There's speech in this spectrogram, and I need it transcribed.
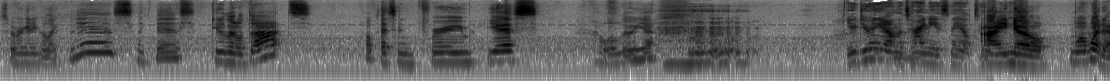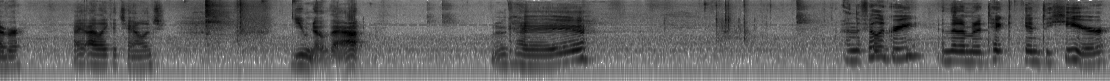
So we're going to go like this, like this, do little dots. Hope that's in frame. Yes. Hallelujah. You're doing it on the tiniest nail too. I know. Well, whatever. I, I like a challenge. You know that. Okay. And the filigree, and then I'm going to take into here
